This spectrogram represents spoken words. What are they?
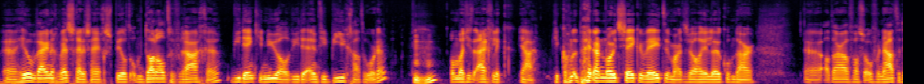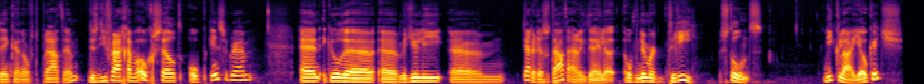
heel weinig wedstrijden zijn gespeeld, om dan al te vragen: wie denk je nu al wie de MVP gaat worden? Mhm. Omdat je het eigenlijk, ja, je kan het bijna nooit zeker weten, maar het is wel heel leuk om daar, al daar alvast over na te denken en over te praten. Dus die vraag hebben we ook gesteld op Instagram. En ik wilde eh, met jullie ehm, ja, de resultaten eigenlijk delen. Op nummer drie stond Nikola Jokic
